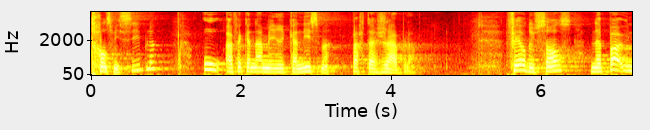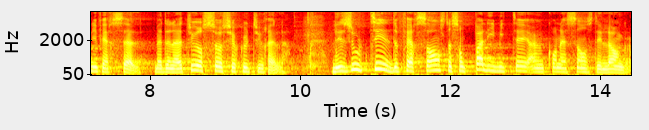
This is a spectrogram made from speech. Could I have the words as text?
transmissibles ou avec un américanisme partageable. Faire du sens n'est pas universel, mais de nature socioculturelle. Les outils de faire sens ne sont pas limités à une connaissance des langues.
